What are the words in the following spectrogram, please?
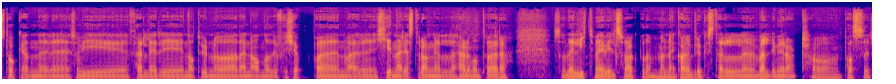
stokkender eh, som vi feller i naturen, og den anda du får kjøpt på enhver kinarestaurant eller her det måtte være. Så det er litt mer viltsmak på dem, men den kan jo brukes til veldig mye rart, og passer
